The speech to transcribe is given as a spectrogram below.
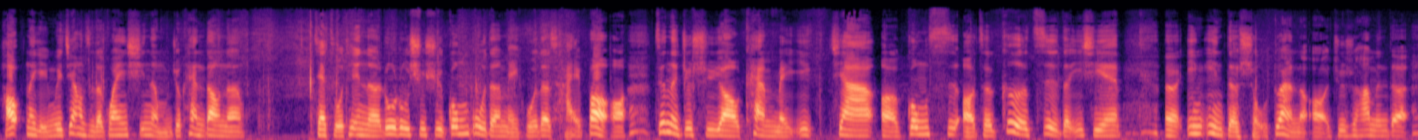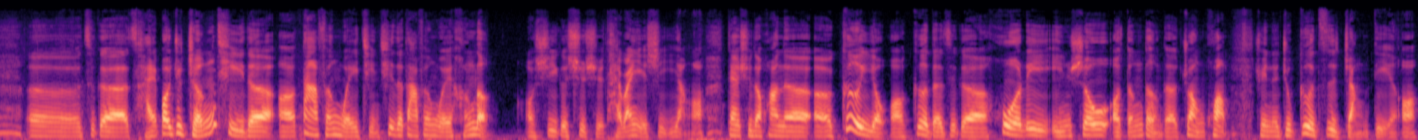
好，那也因为这样子的关系呢，我们就看到呢。在昨天呢，陆陆续续公布的美国的财报哦，真的就是要看每一家呃公司哦，这各自的一些呃因应的手段了哦，就是他们的呃这个财报就整体的呃大氛围，景气的大氛围很冷。哦，是一个事实，台湾也是一样哦。但是的话呢，呃，各有哦各的这个获利、营收哦等等的状况，所以呢就各自涨跌哦。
